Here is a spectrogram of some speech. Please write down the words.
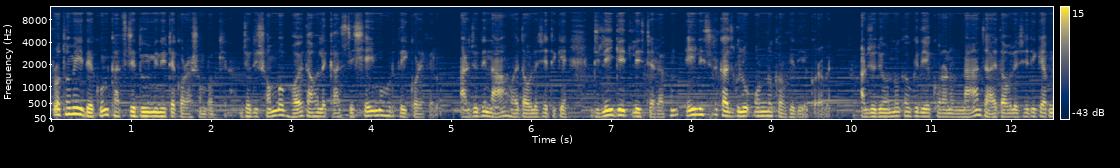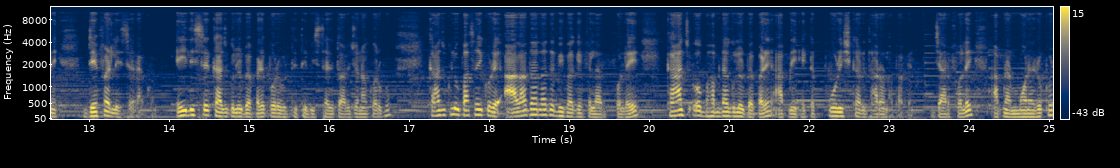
প্রথমেই দেখুন কাজটি দুই মিনিটে করা সম্ভব কিনা। যদি সম্ভব হয়, তাহলে কাজটি সেই মুহূর্তেই করে ফেলুন। আর যদি না হয়, তাহলে সেটিকে ডিলিগেট লিস্টে রাখুন। এই লিস্টের কাজগুলো অন্য কাউকে দিয়ে করাবেন। আর যদি অন্য কাউকে দিয়ে করানো না যায়, তাহলে সেটিকে আপনি ডেফার লিস্টে রাখুন। এই লিস্টের কাজগুলোর ব্যাপারে পরবর্তীতে বিস্তারিত আলোচনা করব। কাজগুলো বাছাই করে আলাদা আলাদা বিভাগে ফেলার ফলে কাজ ও ভাবনাগুলোর ব্যাপারে আপনি একটা পরিষ্কার ধারণা পাবেন, যার ফলে আপনার মনের উপর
